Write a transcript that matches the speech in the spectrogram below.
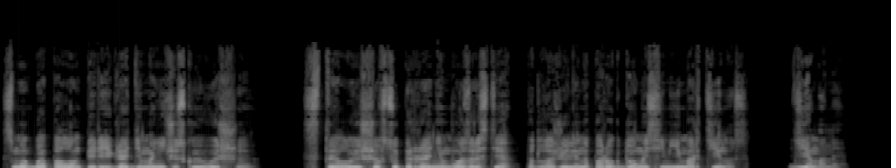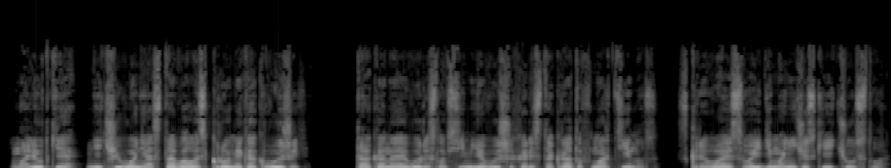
Смог бы Аполлон переиграть демоническую высшую? Стеллу еще в суперраннем возрасте подложили на порог дома семьи Мартинус. Демоны. Малютке ничего не оставалось, кроме как выжить. Так она и выросла в семье высших аристократов Мартинус, скрывая свои демонические чувства.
